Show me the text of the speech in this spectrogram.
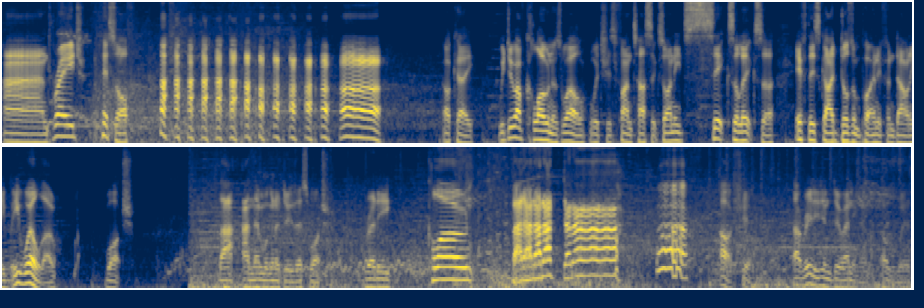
And rage. Piss off. okay. We do have clone as well, which is fantastic. So I need six elixir if this guy doesn't put anything down. He, he will, though. Watch that, and then we're going to do this. Watch. Ready? Clone! -da -da -da! oh, shit. That really didn't do anything. That was weird.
